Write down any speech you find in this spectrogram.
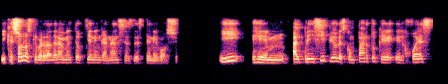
y que son los que verdaderamente obtienen ganancias de este negocio. Y em, al principio les comparto que el juez,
